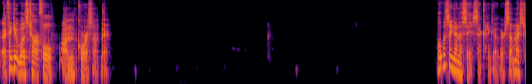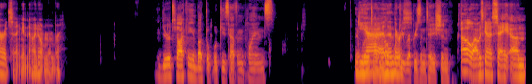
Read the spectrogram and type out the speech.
I think it was Tarfful on Coruscant there. What was I gonna say a second ago? There's something I started saying and now I don't remember. You were talking about the Wookiees having planes. And we were Yeah, talking and about then there Wookiee was- representation. Oh, I was gonna say, um,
